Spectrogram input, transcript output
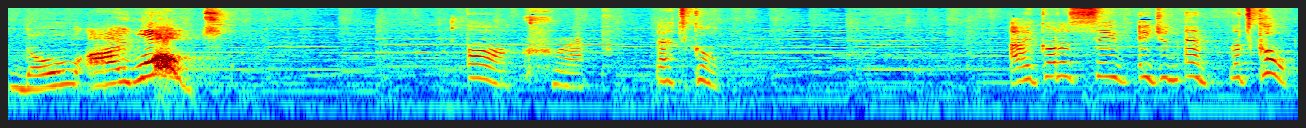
No, I won't! Oh crap. Let's go. I gotta save Agent M. Let's go.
